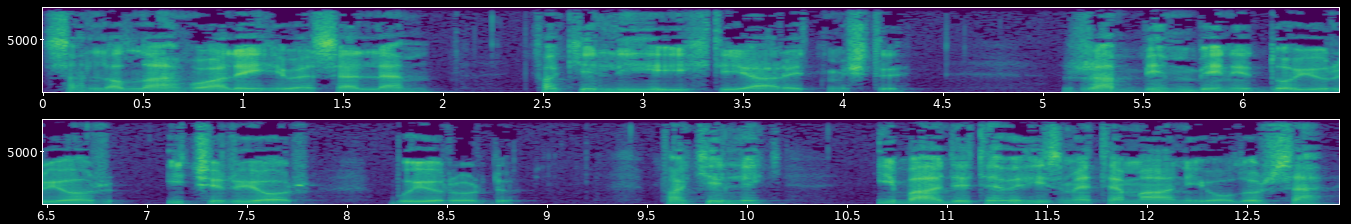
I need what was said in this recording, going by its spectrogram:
sallallahu aleyhi ve sellem fakirliği ihtiyar etmişti. Rabbim beni doyuruyor, içiriyor buyururdu. Fakirlik ibadete ve hizmete mani olursa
